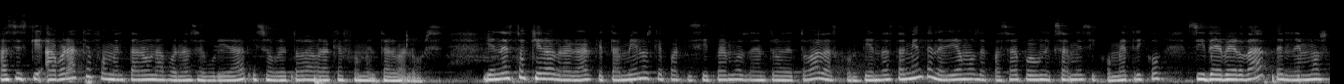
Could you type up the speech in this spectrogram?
Así es que habrá que fomentar una buena seguridad y sobre todo habrá que fomentar valores. Y en esto quiero agregar que también los que participemos dentro de todas las contiendas, también tendríamos de pasar por un examen psicométrico si de verdad tenemos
